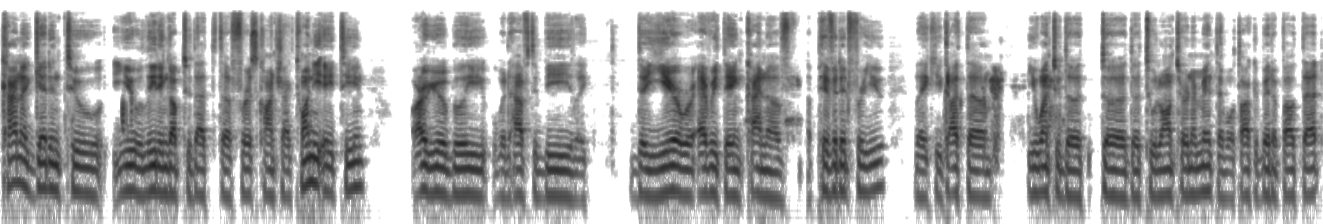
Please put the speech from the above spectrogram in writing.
kind of get into you leading up to that first contract. 2018, arguably would have to be like the year where everything kind of pivoted for you. Like you got the you went to the, the, the Toulon tournament and we'll talk a bit about that.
